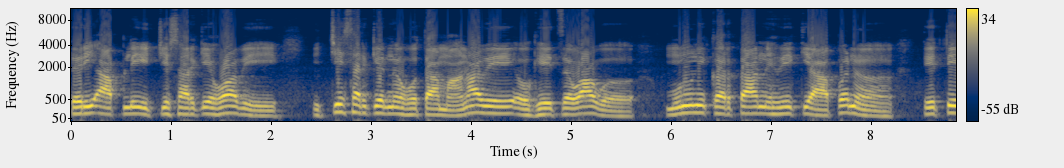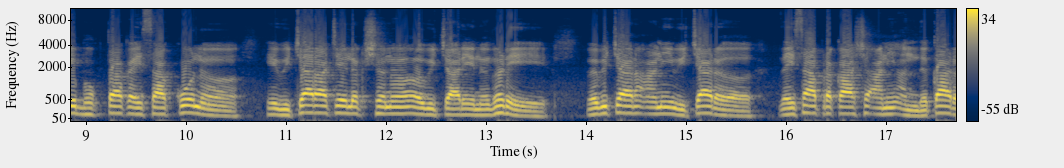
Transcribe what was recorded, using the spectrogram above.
तरी आपले इच्छेसारखे व्हावे. इच्छेसारखे न होता मानावे अवघेच व्हावं म्हणून करता नव्हे की आपण तेथे भोगता कैसा कोण? हे विचाराचे लक्षण अविचारे न घडे. अविचार आणि विचार जैसा प्रकाश आणि अंधकार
